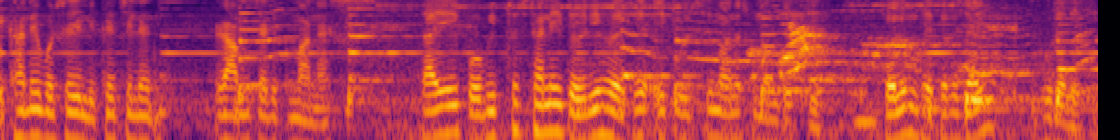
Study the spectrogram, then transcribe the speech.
এখানে বসেই লিখেছিলেন রামচরিত মানস তাই এই পবিত্র স্থানেই তৈরি হয়েছে এই তুলসী মানস মন্দিরটি চলুন ভেতরে যাই ঘুরে দেখি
